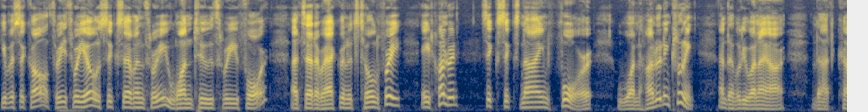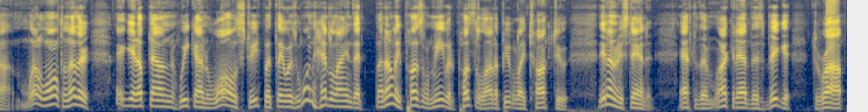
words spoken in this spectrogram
give us a call 330 673 1234. That's out of Akron. It's toll free 800 669 4100, including on WNIR.com. Well, Walt, another, again, up down week on Wall Street, but there was one headline that not only puzzled me, but puzzled a lot of people I talked to. They didn't understand it. After the market had this big drop,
